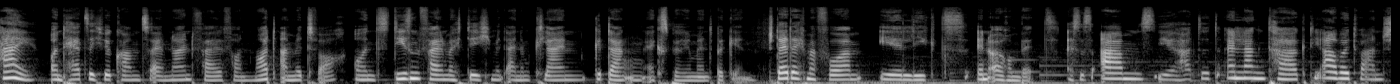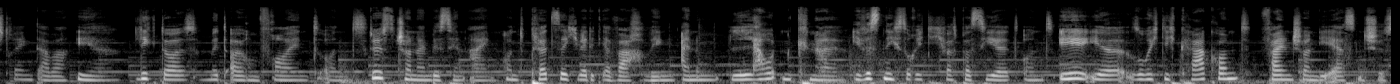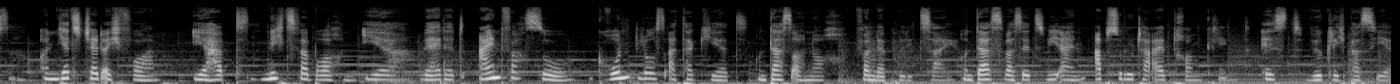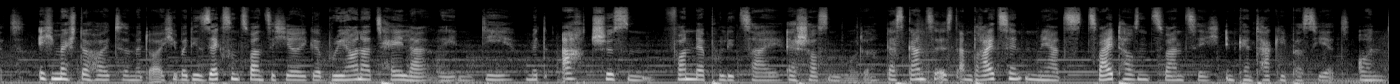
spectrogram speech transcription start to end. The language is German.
Hi und herzlich willkommen zu einem neuen Fall von Mord am Mittwoch. Und diesen Fall möchte ich mit einem kleinen Gedankenexperiment beginnen. Stellt euch mal vor, ihr liegt in eurem Bett. Es ist abends, ihr hattet einen langen Tag, die Arbeit war anstrengend, aber ihr liegt dort mit eurem Freund und döst schon ein bisschen ein. Und plötzlich werdet ihr wach wegen einem lauten Knall. Ihr wisst nicht so richtig, was passiert. Und ehe ihr so richtig klarkommt, fallen schon die ersten Schüsse. Und jetzt stellt euch vor, Ihr habt nichts verbrochen. Ihr werdet einfach so grundlos attackiert und das auch noch von der Polizei. Und das, was jetzt wie ein absoluter Albtraum klingt, ist wirklich passiert. Ich möchte heute mit euch über die 26-jährige Brianna Taylor reden, die mit acht Schüssen von der Polizei erschossen wurde. Das Ganze ist am 13. März 2020 in Kentucky passiert und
